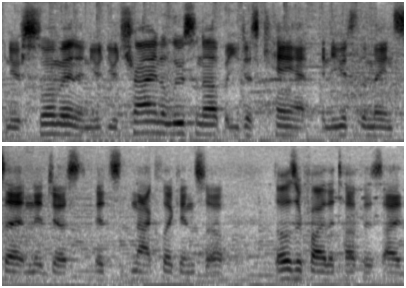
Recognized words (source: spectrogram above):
and you're swimming and you're, you're trying to loosen up, but you just can't. And you get to the main set and it just it's not clicking. So those are probably the toughest. I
